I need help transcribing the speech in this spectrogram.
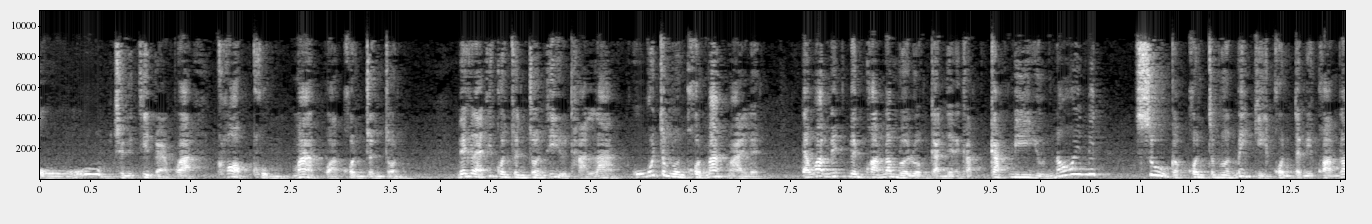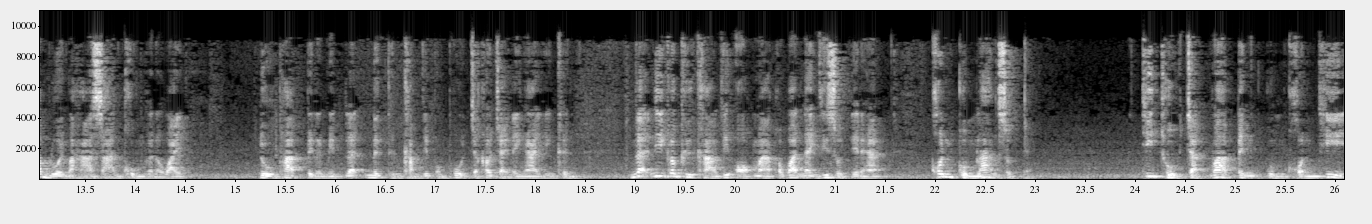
ชนิดที่แบบว่าครอบคลุมมากกว่าคนจนๆในขณะที่คนจนๆที่อยู่ฐานล่างโอ้จำนวนคนมากมายเลย แต่ว่าเม็ดเงินความร่ำรวยรวมกันเนี่ยนะครับกับมีอยู่น้อยนิดสู้กับคนจำนวนไม่กี่คนแต่มีความร่ำรวยมหาศาลคุมกันเอาไว้ ดูภาพพีระมิดและนึกถึงคำที่ผมพูดจะเข้าใจได้ง่ายยิ่งขึ้น และนี่ก็คือข่าวที่ออกมาครับว่าในที่สุดนี่นะฮะคนกลุ่มล่างสุดเนี่ย ที่ถูกจัดว่าเป็นกลุ่มคนที่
